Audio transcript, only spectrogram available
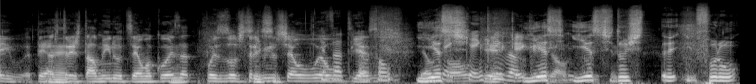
meio, até às É. 3 tal minutos é uma coisa, depois os outros 3 Sim, minutos sim. é o, é o Exato, é o piano. sol. E É o que é incrível. E, esse- e esses dois eh, foram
